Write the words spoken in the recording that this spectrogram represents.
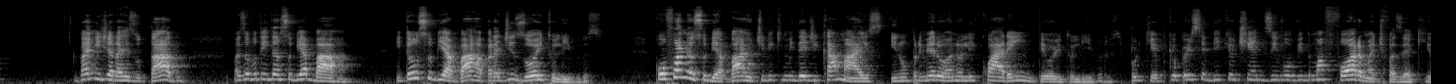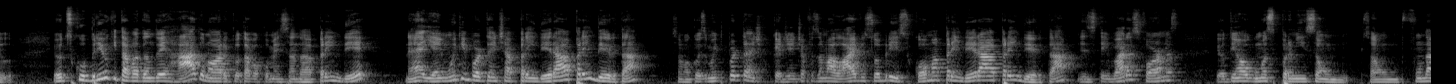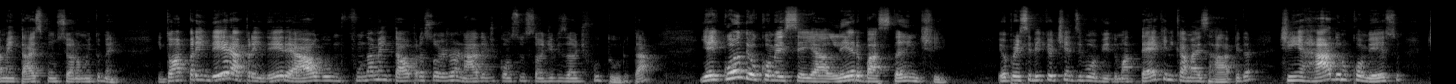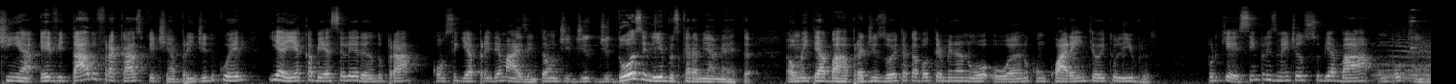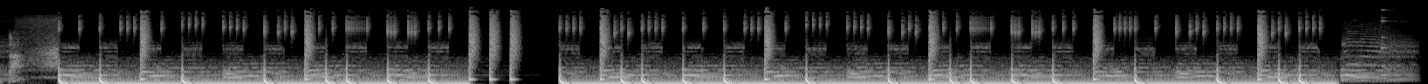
vai me gerar resultado, mas eu vou tentar subir a barra. Então eu subi a barra para 18 livros. Conforme eu subi a barra, eu tive que me dedicar mais. E no primeiro ano eu li 48 livros. Por quê? Porque eu percebi que eu tinha desenvolvido uma forma de fazer aquilo. Eu descobri o que estava dando errado na hora que eu estava começando a aprender, né? E é muito importante aprender a aprender, tá? Isso é uma coisa muito importante, porque a gente vai fazer uma live sobre isso, como aprender a aprender, tá? Existem várias formas. Eu tenho algumas para mim são, são fundamentais, funcionam muito bem. Então, aprender a aprender é algo fundamental para sua jornada de construção de visão de futuro, tá? E aí, quando eu comecei a ler bastante, eu percebi que eu tinha desenvolvido uma técnica mais rápida, tinha errado no começo, tinha evitado o fracasso porque tinha aprendido com ele, e aí acabei acelerando para conseguir aprender mais. Então, de, de, de 12 livros, que era a minha meta, aumentei a barra para 18 acabou terminando o, o ano com 48 livros. Por quê? Simplesmente eu subi a barra um pouquinho, tá?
